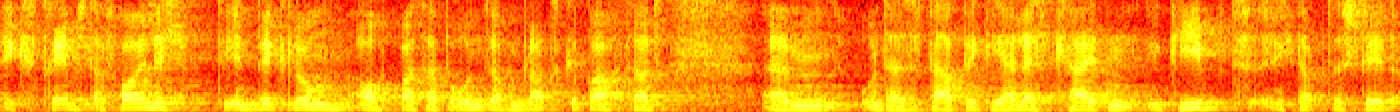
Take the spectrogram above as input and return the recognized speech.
extremst erfreulich, die Entwicklung, auch was er bei uns auf den Platz gebracht hat. Ähm, und dass es da Begehrlichkeiten gibt, ich glaube, das steht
